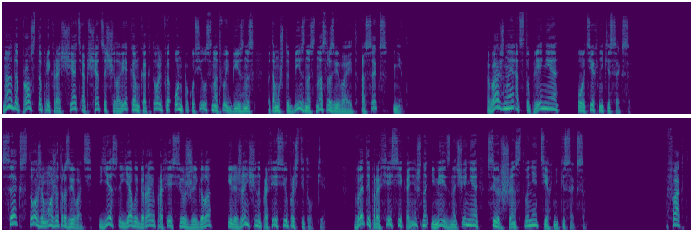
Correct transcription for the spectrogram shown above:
Надо просто прекращать общаться с человеком, как только он покусился на твой бизнес, потому что бизнес нас развивает, а секс — нет. Важное отступление о технике секса. Секс тоже может развивать, если я выбираю профессию жигала или женщины профессию проститутки. В этой профессии, конечно, имеет значение совершенствование техники секса. Факт.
